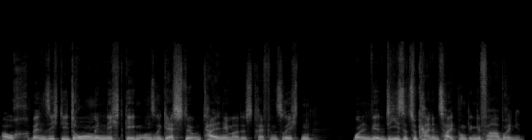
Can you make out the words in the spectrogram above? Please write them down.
Auch wenn sich die Drohungen nicht gegen unsere Gäste und Teilnehmer des Treffens richten, wollen wir diese zu keinem Zeitpunkt in Gefahr bringen.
